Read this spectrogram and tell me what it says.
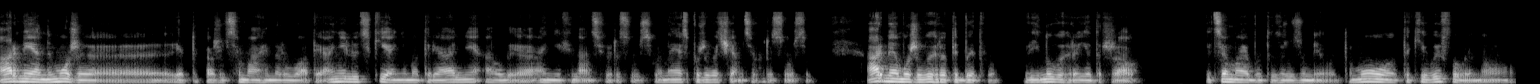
Армія не може, е, як то кажуть, сама генерувати ані людські, ані матеріальні, але ані фінансові ресурси. Вона є споживачем цих ресурсів. Армія може виграти битву, війну виграє держава. І це має бути зрозуміло. Тому такі вислови, ну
